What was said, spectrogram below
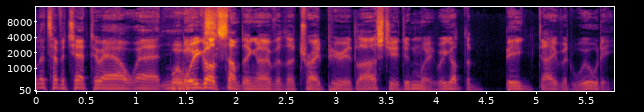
let's have a chat to our. Uh, Well, next... we got something over the trade period last year, didn't we? We got the big David Wildy.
